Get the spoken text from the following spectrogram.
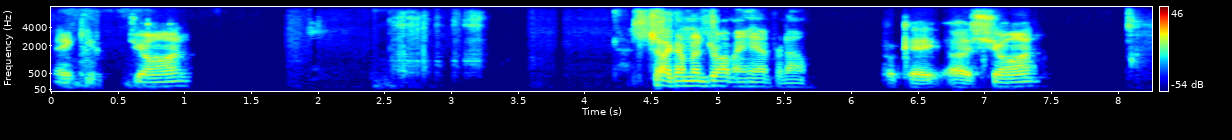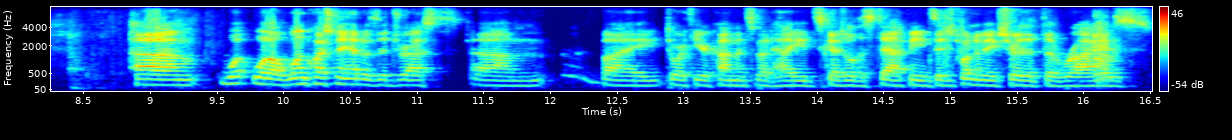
Thank you. John? Chuck, I'm gonna drop my hand for now. Okay, uh, Sean? Um, well, one question I had was addressed, um, by Dorothy, your comments about how you'd schedule the staff meetings. I just want to make sure that the RISE,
